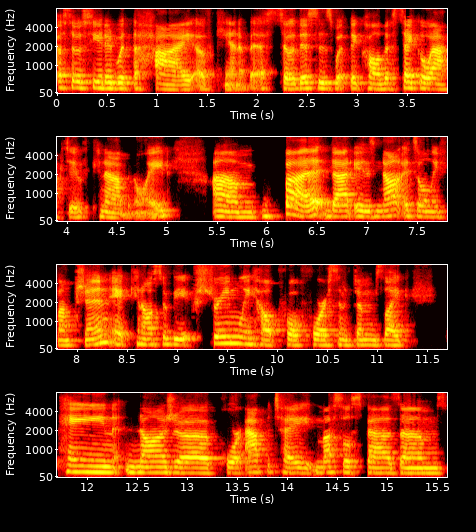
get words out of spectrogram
associated with the high of cannabis. So this is what they call the psychoactive cannabinoid. Um, but that is not its only function. It can also be extremely helpful for symptoms like pain, nausea, poor appetite, muscle spasms.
